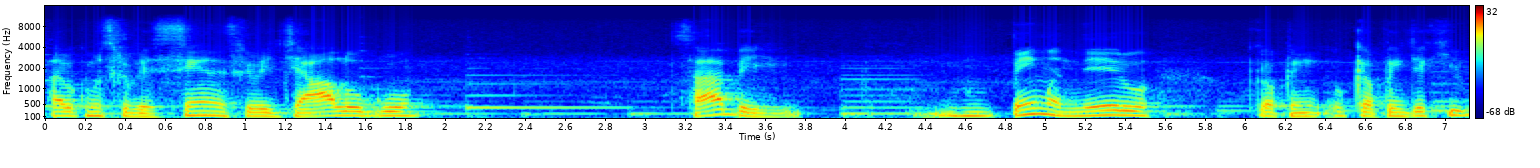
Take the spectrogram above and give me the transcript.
sabe como escrever cenas, escrever diálogo, sabe? Bem maneiro o que eu aprendi, o que eu aprendi aqui.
